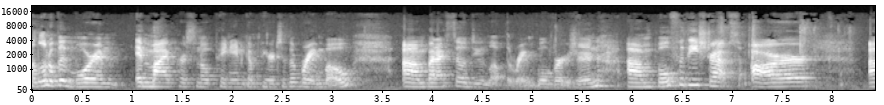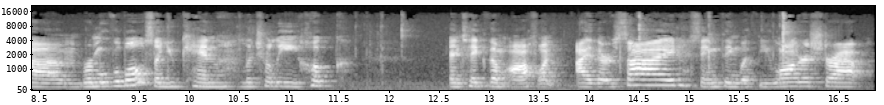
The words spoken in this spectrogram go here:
a little bit more in in my personal opinion compared to the rainbow um, but i still do love the rainbow version um, both of these straps are um, removable so you can literally hook and take them off on either side. Same thing with the longer strap.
